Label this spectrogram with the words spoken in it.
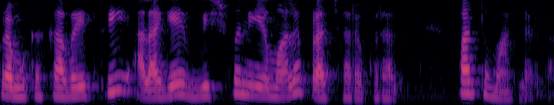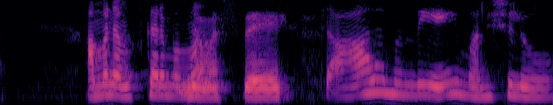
ప్రముఖ కవయిత్రి అలాగే విశ్వ నియమాల ప్రచారకురాలు. వారితో మాట్లాడదాం. అమ్మ నమస్కారం అమ్మ. నమస్తే. చాలా మంది మనుషులు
